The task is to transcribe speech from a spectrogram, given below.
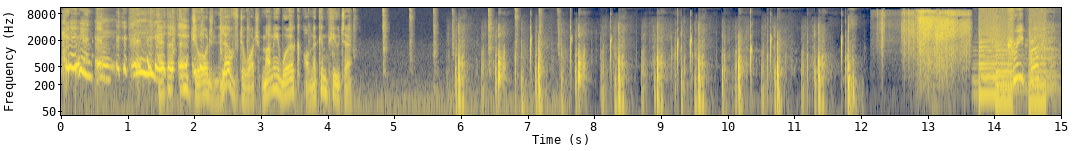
Peppa and George love to watch Mummy work on the computer. Creeper.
